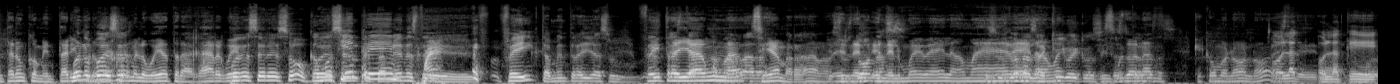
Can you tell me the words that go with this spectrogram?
aventar un comentario, Bueno, pero puede mejor ser- me lo voy a tragar, güey. Puede ser eso, o Como puede ser que siempre. también este Fake también traía su Fey traía una, amarrada. sí, amarrada, ¿no? Y sus en, el, donas. en el mueve, la mueve, donas la aquí, güey, con Y sus 50 donas, donas. que como no, ¿no? O la, Este, o la que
